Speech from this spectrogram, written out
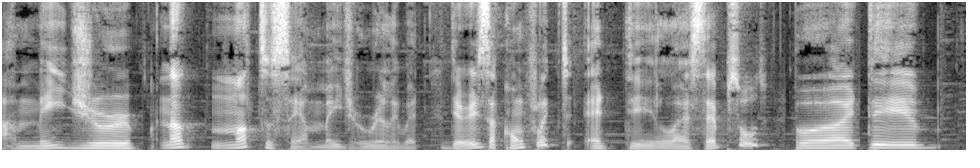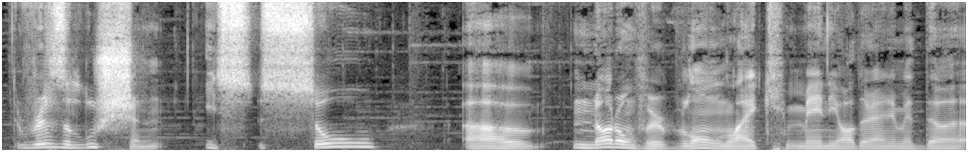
a major not not to say a major really but there is a conflict at the last episode but the resolution is so uh, not overblown like many other anime do,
